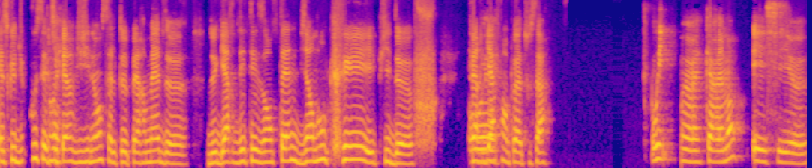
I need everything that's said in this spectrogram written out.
Est-ce que du coup, cette hypervigilance, elle te permet de, de, garder tes antennes bien ancrées et puis de faire gaffe un peu à tout ça? Oui, ouais, carrément. Et c'est. Euh,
